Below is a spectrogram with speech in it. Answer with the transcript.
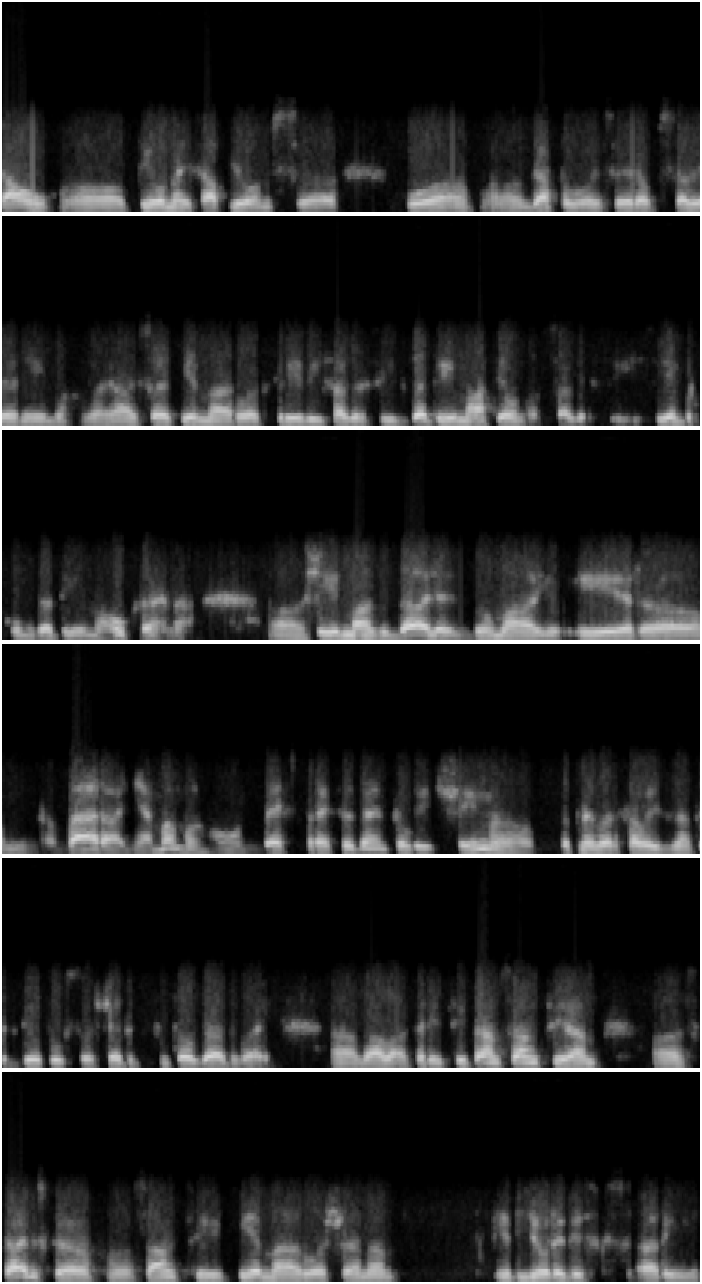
nav uh, pilnais apjoms. Uh, ko gatavojas Eiropas Savienība vai ASV piemērot Krievijas agresijas gadījumā, atjaunotas agresijas iebrukuma gadījumā Ukrainā. Šī maza daļa, es domāju, ir vērā ņemama un bez precedenta līdz šim, pat nevar salīdzināt ar 2014. gadu vai vēlāk arī citām sankcijām. Skaidrs, ka sankciju piemērošana ir juridisks arī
